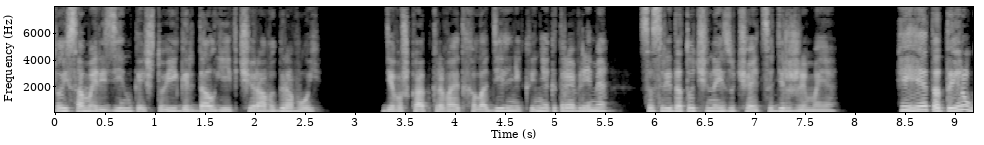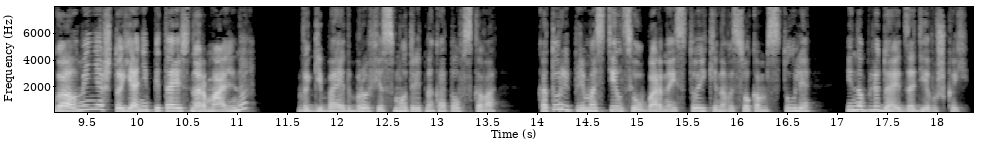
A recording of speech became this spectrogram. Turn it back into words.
той самой резинкой, что Игорь дал ей вчера в игровой. Девушка открывает холодильник и некоторое время сосредоточенно изучает содержимое. «И это ты ругал меня, что я не питаюсь нормально?» Выгибает бровь и смотрит на Котовского, который примостился у барной стойки на высоком стуле и наблюдает за девушкой.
